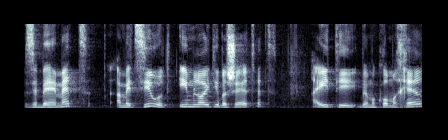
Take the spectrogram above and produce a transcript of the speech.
זה באמת המציאות, אם לא הייתי בשייטת, הייתי במקום אחר,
